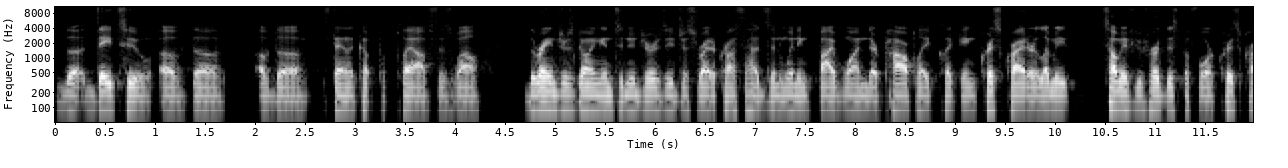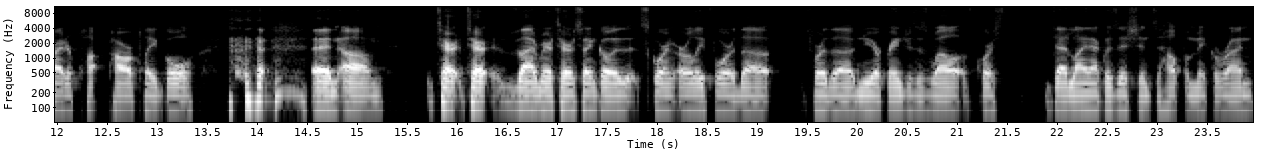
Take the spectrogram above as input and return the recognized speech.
the day two of the of the Stanley Cup playoffs as well the Rangers going into New Jersey, just right across the Hudson, winning 5 1. Their power play clicking. Chris Kreider, let me tell me if you've heard this before. Chris Kreider power play goal. and um, Ter- Ter- Vladimir Tarasenko is scoring early for the for the New York Rangers as well. Of course, deadline acquisition to help them make a run.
